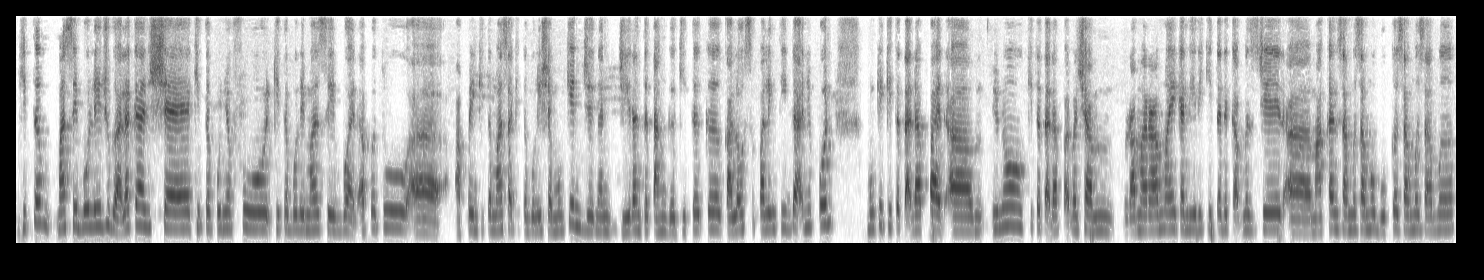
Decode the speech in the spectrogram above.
kita masih boleh jugalah kan share kita punya food, kita boleh masih buat apa tu uh, apa yang kita masak kita boleh share. Mungkin dengan jiran tetangga kita ke kalau sepaling tidaknya pun mungkin kita tak dapat um, you know kita tak dapat macam ramai-ramaikan diri kita dekat masjid uh, makan sama-sama buka sama-sama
